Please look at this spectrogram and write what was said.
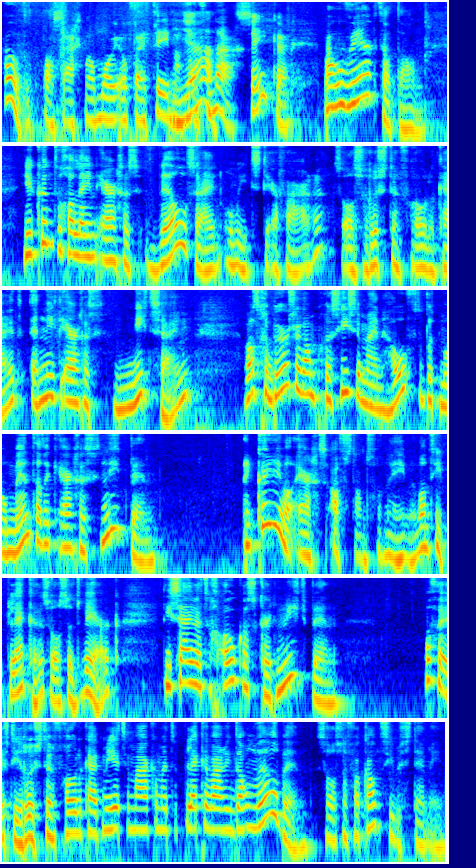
Oh, dat past eigenlijk wel mooi ook bij het thema van Ja, vandaag. zeker. Maar hoe werkt dat dan? Je kunt toch alleen ergens wel zijn om iets te ervaren, zoals rust en vrolijkheid, en niet ergens niet zijn? Wat gebeurt er dan precies in mijn hoofd op het moment dat ik ergens niet ben? En kun je wel ergens afstand van nemen? Want die plekken, zoals het werk, die zijn er toch ook als ik er niet ben? Of heeft die rust en vrolijkheid meer te maken met de plekken waar ik dan wel ben, zoals een vakantiebestemming?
